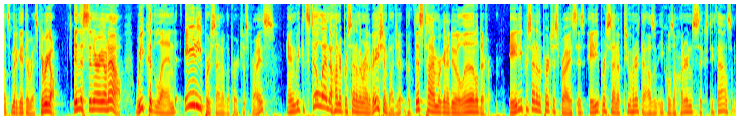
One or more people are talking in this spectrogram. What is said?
Let's mitigate the risk. Here we go. In this scenario now, we could lend 80% of the purchase price and we could still lend 100% of the renovation budget, but this time we're going to do it a little different. 80% of the purchase price is 80% of 200,000 equals 160,000.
